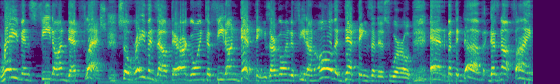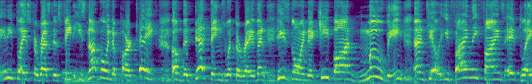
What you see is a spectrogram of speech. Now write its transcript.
Ravens feed on dead flesh. So ravens out there are going to feed on dead things, are going to feed on all the dead things of this world. And but the dove does not find any place to rest his feet. He's not going to partake of the dead things with the raven. He's going to keep on moving until he finally finds a place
